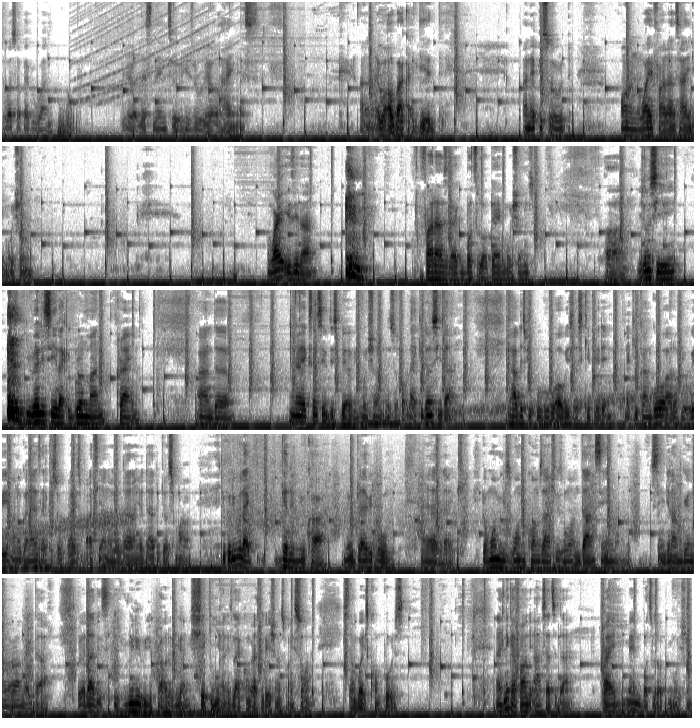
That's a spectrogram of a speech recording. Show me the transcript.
So, what's up, everyone? You're listening to His Royal Highness. And a while back, I did an episode on why fathers hide emotion. Why is it that fathers like bottle up their emotions? Uh, you don't see you rarely see like a grown man crying and uh, you know excessive display of emotion is like you don't see that. You have these people who always just keep it in. Like you can go out of your way and organize like a surprise party and all of that and your dad will just smile. You could even like get a new car you know drive it home and like your mom is the one who comes out she's one dancing and singing and going all around like that but your dad is, is really, really proud of you and shaking you and he's like, Congratulations, my son. Somebody is composed. And I think I found the answer to that. Why men bottle up emotion.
